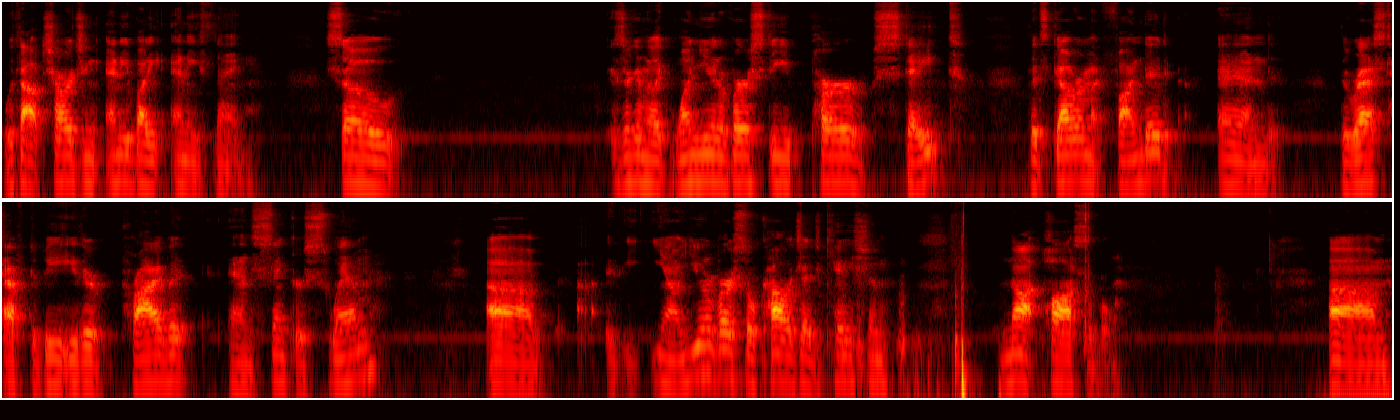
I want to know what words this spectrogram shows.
without charging anybody anything? So, is there going to be like one university per state that's government funded and the rest have to be either private and sink or swim? Uh, you know, universal college education not possible. Um,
